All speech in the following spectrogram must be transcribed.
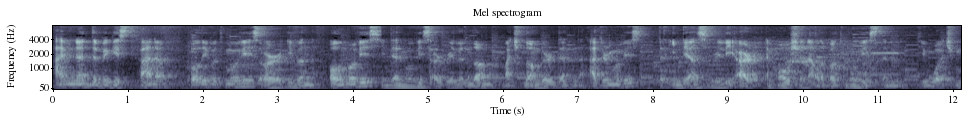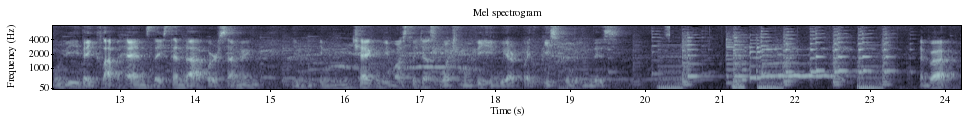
I'm not the biggest fan of Bollywood movies or even all movies. Indian movies are really long, much longer than other movies. The Indians really are emotional about movies. Then you watch movie, they clap hands, they stand up or something. In, in Czech, we mostly just watch movie and we are quite peaceful in this. But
